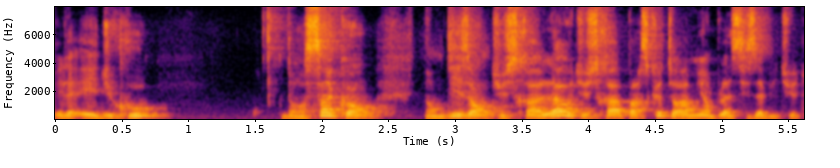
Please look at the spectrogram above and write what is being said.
Et, du coup, dans 5 ans, dans 10 ans, tu seras là où tu seras parce que tu auras mis en place ces habitudes.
